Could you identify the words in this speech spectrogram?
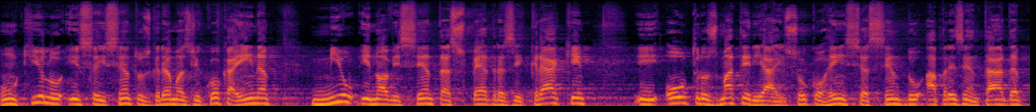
um quilo e 600 gramas de cocaína, 1.900 pedras e crack e outros materiais. Ocorrência sendo apresentada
